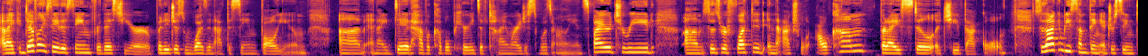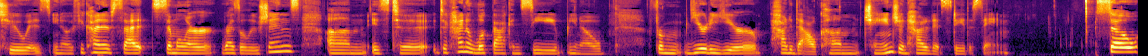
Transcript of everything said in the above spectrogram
And I can definitely say the same for this year, but it just wasn't at the same volume. Um, and I did have a couple periods of time where I just wasn't really inspired to read. Um, so it's reflected in the actual outcome, but I still achieved that goal. So that can be something interesting too, is, you know, if you kind of set similar resolutions, um, is to to kind of look back and see, you know, from year to year, how did the outcome change and how did it stay the same? So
